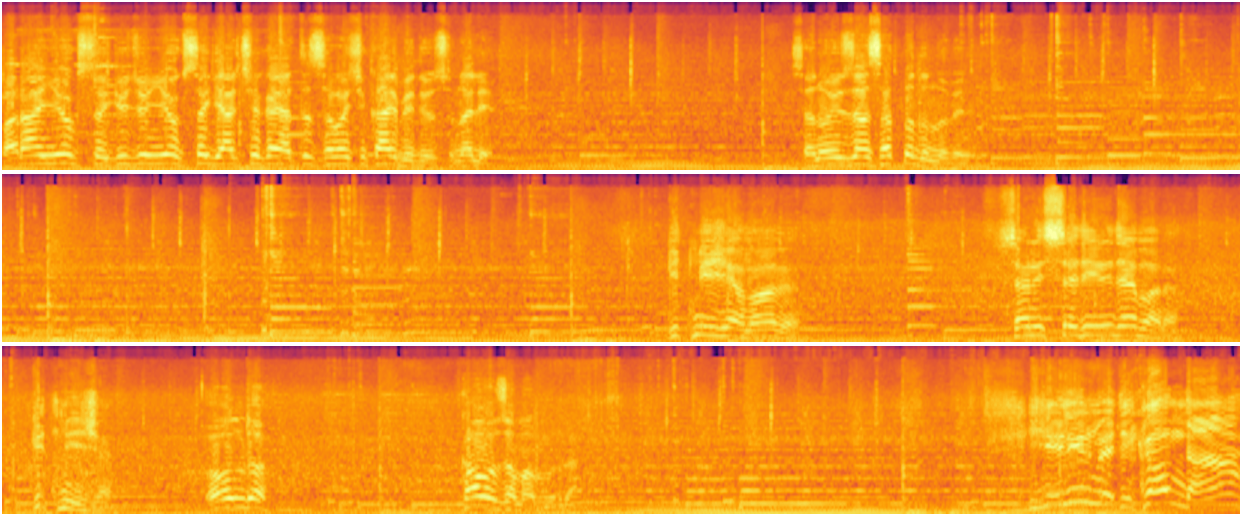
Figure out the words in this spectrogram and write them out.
Paran yoksa, gücün yoksa gerçek hayatta savaşı kaybediyorsun Ali. Sen o yüzden satmadın mı beni? Gitmeyeceğim abi. Sen istediğini de bana. Gitmeyeceğim. Oldu. Kal o zaman burada. Yenilmedik lan da.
